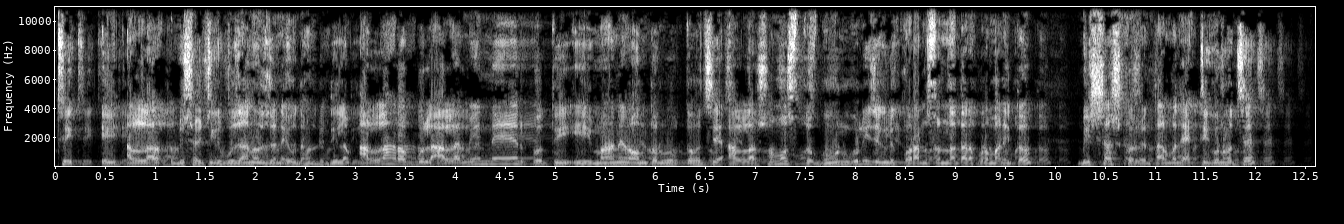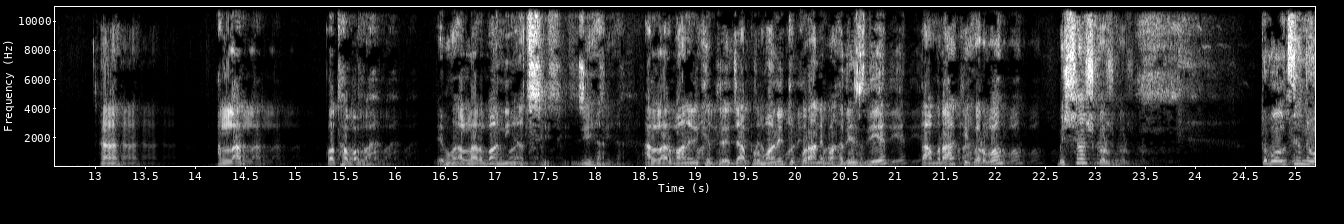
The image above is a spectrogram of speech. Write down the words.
ঠিক এই আল্লাহ বিষয়টিকে বোঝানোর জন্য এই উদাহরণটি দিলাম। আল্লাহ রব্বুল আলমিনের প্রতি ইমানের অন্তর্ভুক্ত হচ্ছে আল্লাহর সমস্ত গুণগুলি যেগুলি কোরআন সন্না দ্বারা প্রমাণিত বিশ্বাস করবেন, তার মধ্যে একটি গুণ হচ্ছে হ্যাঁ আল্লাহর কথা বলা এবং আল্লাহর বাণী আছে। জি হ্যাঁ আল্লাহর বাণীর ক্ষেত্রে যা প্রমাণিত কোরআনে বা হাদিস দিয়ে, তা আমরা কি করব? বিশ্বাস করব। তো বলছেন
